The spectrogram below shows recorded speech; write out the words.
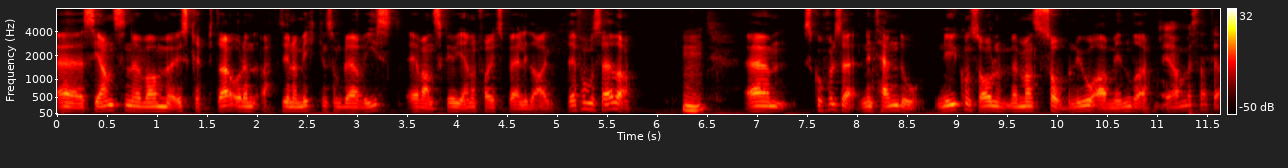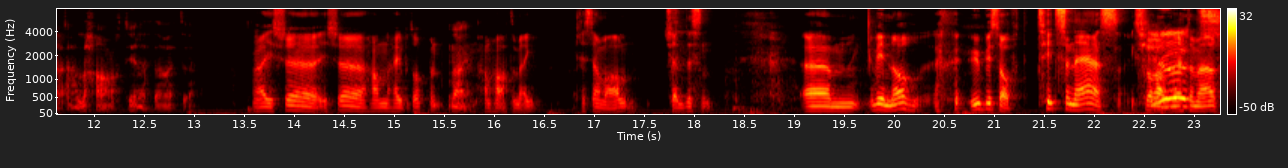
Eh, seansene var mye skripta, og den at dynamikken som blir vist, er vanskelig å gjennomføre i et spill i dag. Det får vi se, da. Eh, skuffelse, Nintendo. Ny konsoll, men man sovner jo av mindre. Ja, men sant det. Alle hater jo dette, vet du. Nei, ikke, ikke han høy på toppen. Nei. Han hater meg. Kristian Valen. Kjendisen. Um, vinner Ubisoft. Tits and ass. Jeg spør aldri etter mer.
